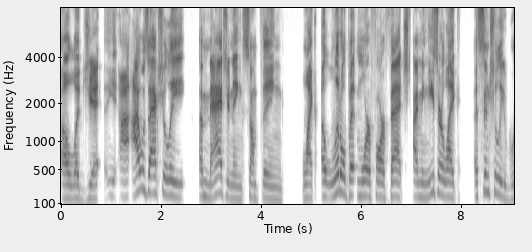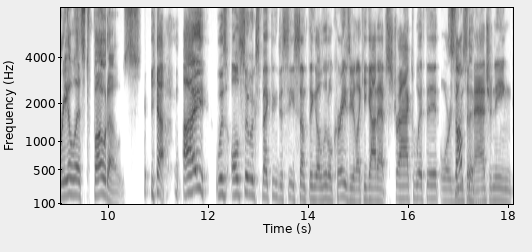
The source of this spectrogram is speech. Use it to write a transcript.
a legit. I, I was actually imagining something like a little bit more far fetched. I mean, these are like essentially realist photos. Yeah, I was also expecting to see something a little crazier, like he got abstract with it, or he was imagining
